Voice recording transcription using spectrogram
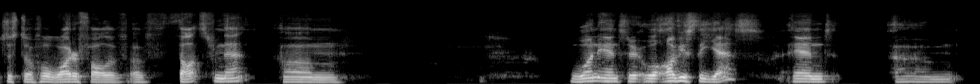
just a whole waterfall of, of thoughts from that. Um, one answer, well, obviously, yes. And um,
